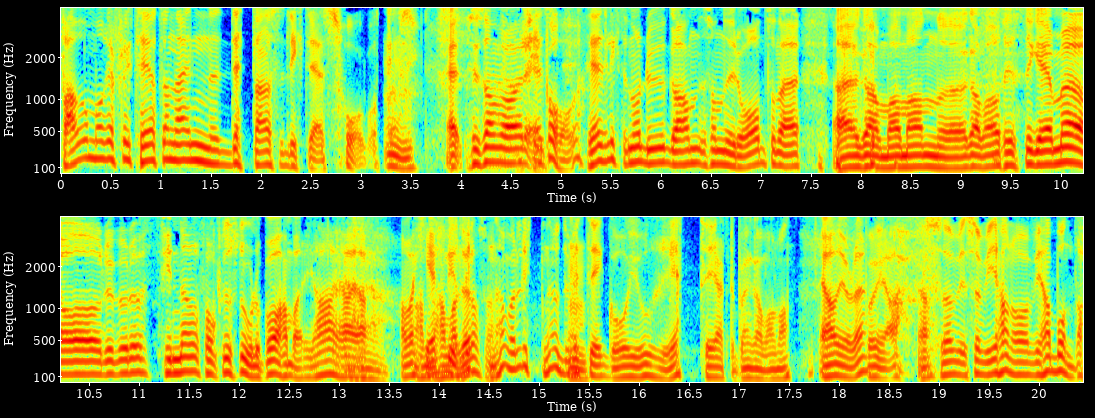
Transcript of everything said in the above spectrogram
varm og reflektert. Nei, dette likte jeg så godt. Altså. Jeg synes han var jeg, jeg likte når du ga han sånn råd sånn der «Jeg er gammel mann, gammal artist i gamet, og du burde finne folk du stoler på. Han bare ja, ja, ja. Han var helt lydhør, altså. Mm. han var lyttende, og du vet, det går jo rett til hjertet på en gammel mann. Ja, det gjør det. Og ja, Så, vi, så vi har nå vi har bonda.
